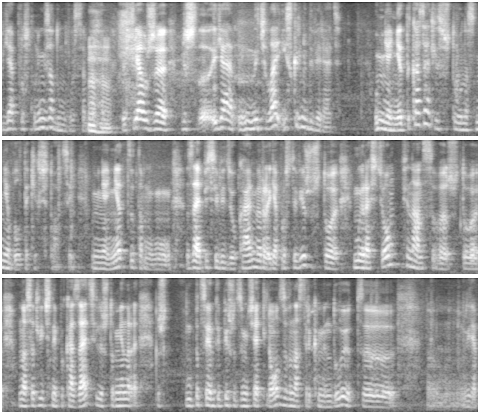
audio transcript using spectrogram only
я просто ну, не задумывалась об этом. Мгм. То есть я уже приш... я начала искренне доверять. У меня нет доказательств, что у нас не было таких ситуаций. У меня нет там записи видеокамеры. Я просто вижу, что мы растем финансово, что у нас отличные показатели, что мне нрав- что пациенты пишут замечательные отзывы, нас рекомендуют. Я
